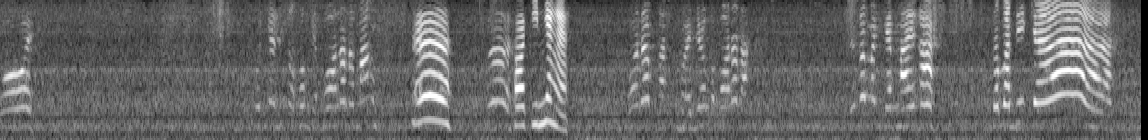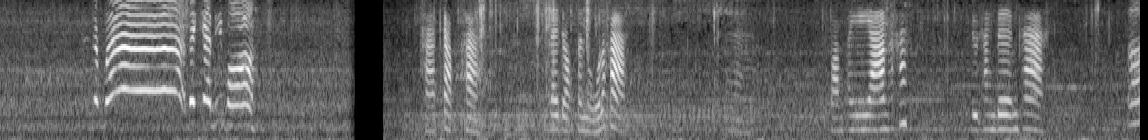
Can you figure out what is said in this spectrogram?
โอ้ยคนแก่นี่ก็คงจะพอแล้วละมั้ง เออ เออ พอกินยังอะพอแล้วผัดหน่อยเดียวก็พอแล้วล่ะเดี๋ยวก็มาเก็บใหม่อะ สวัสดีจ้าจะบ้าได้แค่นี้พอขากลับค่ะ ได้ดอกสนูแล้วค่ะอ่าความพยายามนะคะดูทางเดินค่ะ เอ้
